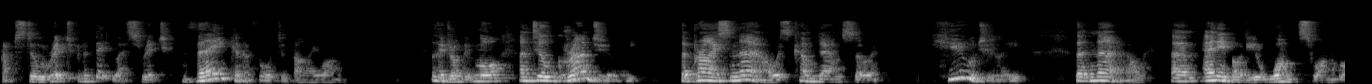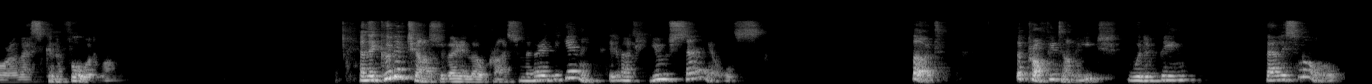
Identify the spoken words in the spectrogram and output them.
perhaps still rich but a bit less rich, they can afford to buy one. And they drop it more until gradually the price now has come down so hugely that now um, anybody who wants one more or less can afford one. And they could have charged a very low price from the very beginning. They'd have had huge sales. But the profit on each would have been fairly small.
